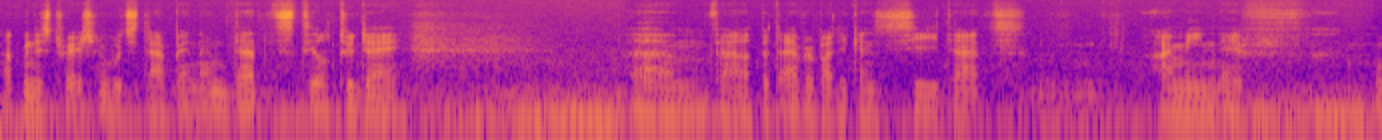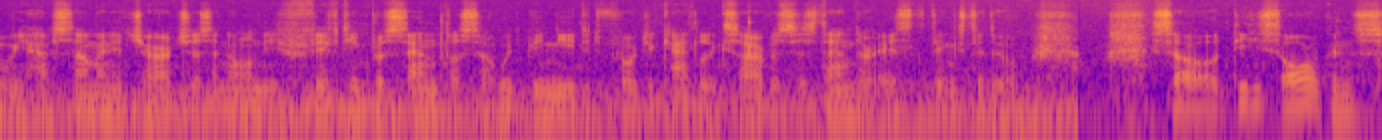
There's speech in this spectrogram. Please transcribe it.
administration would step in, and that still today um, valid, but everybody can see that. I mean, if we have so many churches and only 15% or so would be needed for the Catholic services, then there is things to do. So these organs,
